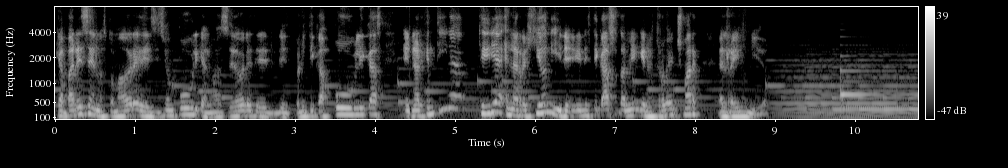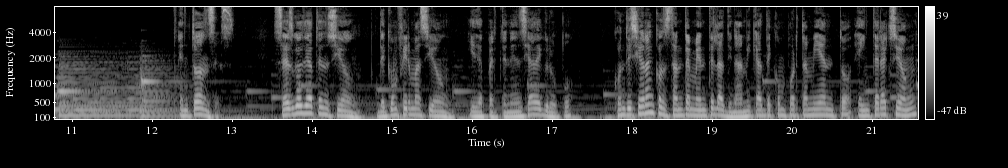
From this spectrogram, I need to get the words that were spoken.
que aparecen en los tomadores de decisión pública, en los hacedores de, políticas públicas en Argentina, te diría en la región y en este caso también que nuestro benchmark, el Reino Unido. Entonces, sesgos de atención, de confirmación y de pertenencia de grupo condicionan constantemente las dinámicas de comportamiento e interacción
